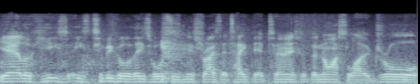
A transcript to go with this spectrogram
Yeah, look, he's, he's typical of these horses in this race. They take their turns, got the nice low draw.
